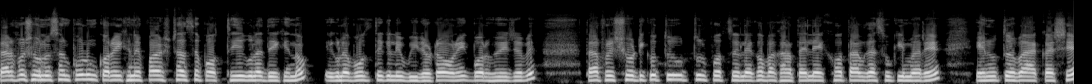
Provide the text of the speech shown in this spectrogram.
তারপর সে অনুষ্ঠান পূরণ করে, এখানে পাঁচটা আছে পর থেকে এগুলো দেখে নাও। এগুলো বলতে গেলে ভিডিওটা অনেক বড় হয়ে যাবে। তারপরে সঠিক উত্তর উত্তরপত্রে লেখো বা খাতায় লেখো, তাল গাছ উকি মারে, এর উত্তর বা আকাশে।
